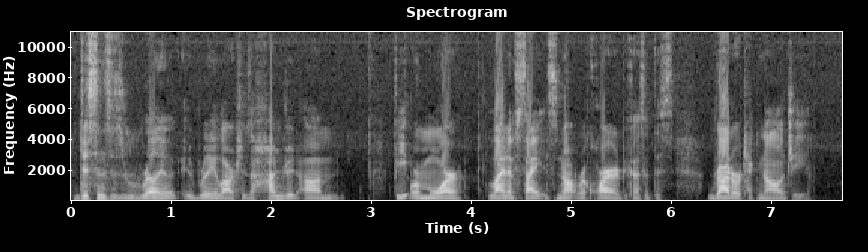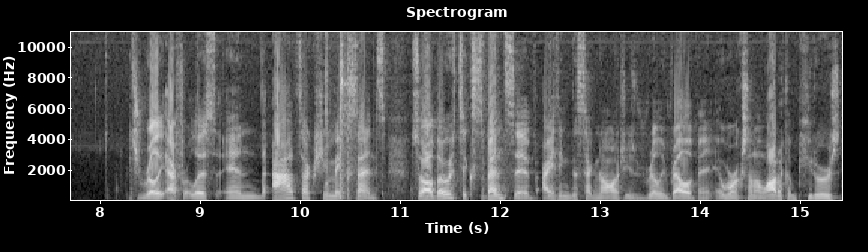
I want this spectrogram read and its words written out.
The distance is really, really large. It's 100 um, feet or more. Line of sight is not required because of this router technology. It's really effortless, and the ads actually make sense. So although it's expensive, I think this technology is really relevant. It works on a lot of computers.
